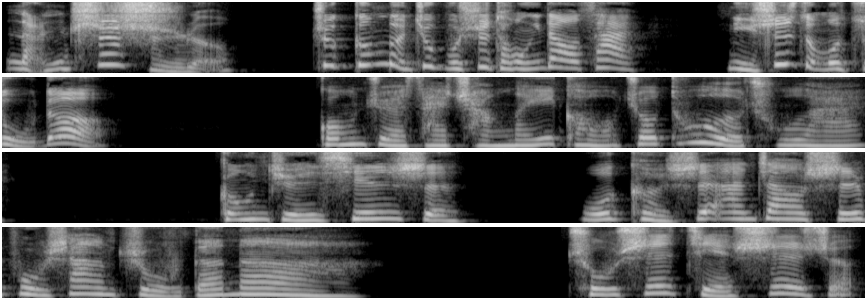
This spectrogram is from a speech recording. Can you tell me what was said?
难吃死了！这根本就不是同一道菜，你是怎么煮的？公爵才尝了一口就吐了出来。公爵先生。我可是按照食谱上煮的呢。厨师解释着：“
